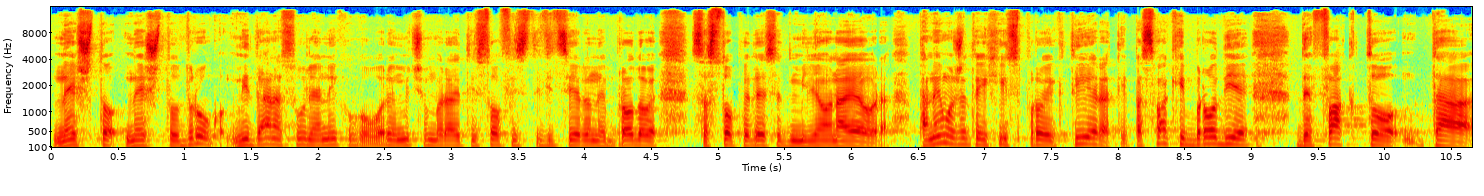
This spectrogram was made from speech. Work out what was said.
nešto, nešto drugo. Mi danas u Uljaniku govorimo, mi ćemo raditi sofistificirane brodove sa 150 milijuna eura. Pa ne možete ih isprojektirati. Pa svaki brod je de facto ta,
